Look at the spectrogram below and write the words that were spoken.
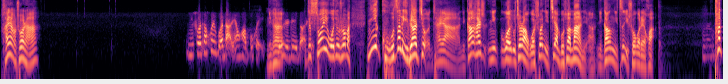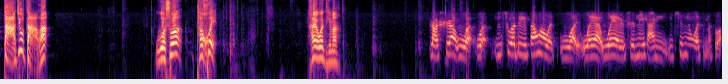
还想说啥？你说他会给我打电话不会？你看，就是这个。就所以我就说嘛，你骨子里边就哎呀，你刚开始你我我知道，我说你贱不算骂你啊，你刚你自己说过这话。他打就打了，我说他会，还有问题吗？老师，我我一说这一番话，我我我也我也是那啥，你你听听我怎么说。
